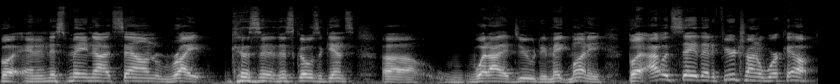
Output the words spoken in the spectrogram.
but and this may not sound right because this goes against uh, what I do to make money. But I would say that if you're trying to work out,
